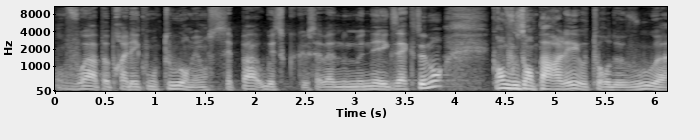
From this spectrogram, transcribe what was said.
on voit à peu près les contours, mais on ne sait pas où est-ce que ça va nous mener exactement. Quand vous en parlez autour de vous, euh,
